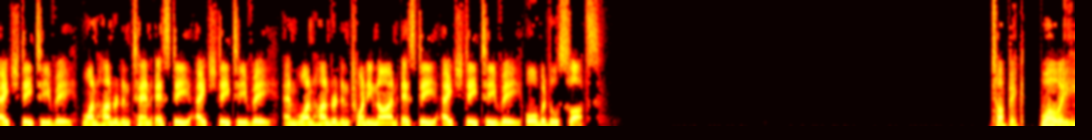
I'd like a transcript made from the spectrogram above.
HDTV, 110 SD HDTV, and 129 SD HDTV orbital slots. Topic: Wally.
